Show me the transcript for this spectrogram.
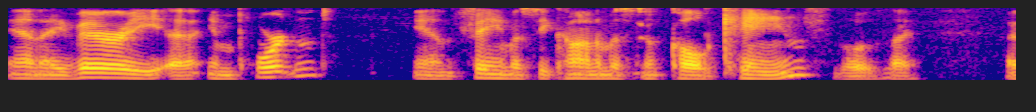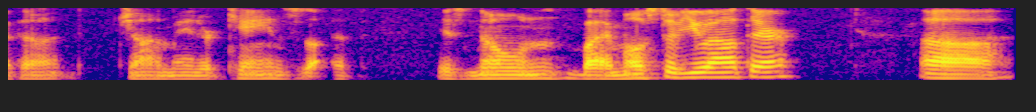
And a very uh, important and famous economist called Keynes, those I, I thought John Maynard Keynes is known by most of you out there, uh,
